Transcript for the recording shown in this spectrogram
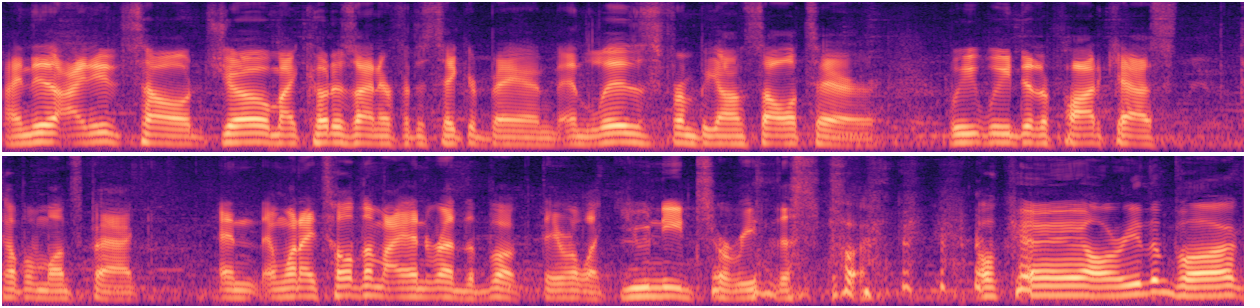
I need I need to tell Joe, my co-designer for the Sacred Band, and Liz from Beyond Solitaire. We we did a podcast a couple months back, and, and when I told them I hadn't read the book, they were like, "You need to read this book." okay, I'll read the book.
